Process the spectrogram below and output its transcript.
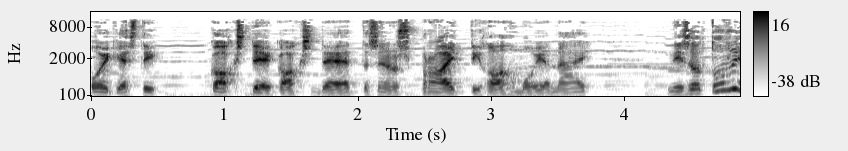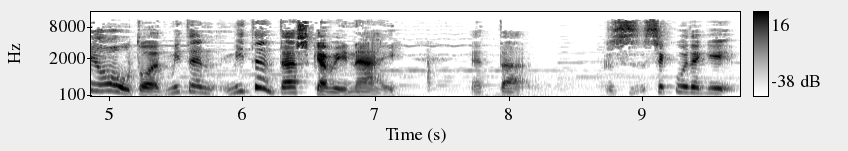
oikeasti 2D, 2D, että se on sprite-hahmo ja näin. Niin se on tosi outoa, että miten, miten tässä kävi näin. Että se kuitenkin,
